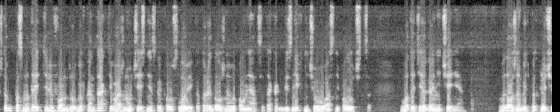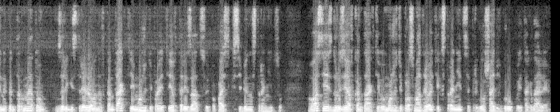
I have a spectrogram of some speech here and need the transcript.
Чтобы посмотреть телефон друга ВКонтакте, важно учесть несколько условий, которые должны выполняться, так как без них ничего у вас не получится. Вот эти ограничения. Вы должны быть подключены к интернету, зарегистрированы ВКонтакте и можете пройти авторизацию и попасть к себе на страницу. У вас есть друзья ВКонтакте, вы можете просматривать их страницы, приглашать в группы и так далее.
